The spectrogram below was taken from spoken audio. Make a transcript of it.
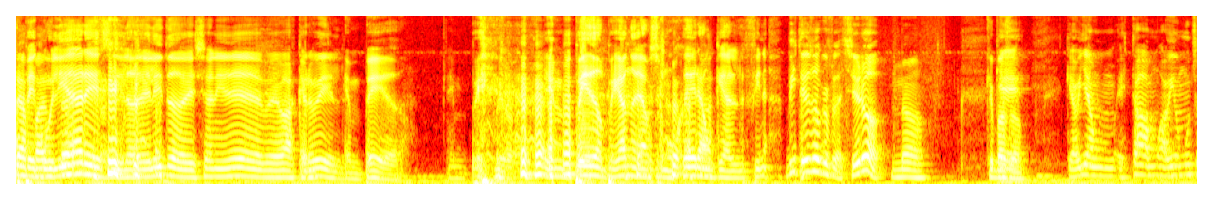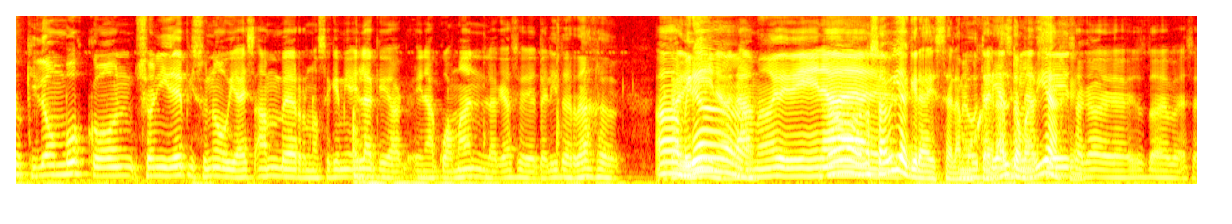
Criaturas peculiares y los delitos de Johnny Depp de Baskerville. En, en pedo. En pedo, en pedo pegándole a su mujer, aunque al final. ¿Viste eso que flashero? No. ¿Qué pasó? Que, que había, estaba, había muchos quilombos con Johnny Depp y su novia, es Amber, no sé qué, es la que en Aquaman, la que hace pelito de raja. Ah, mirá. divina, la muy divina. No, no sabía que era esa la Me mujer. gustaría Alto mal viaje. eh, eso está de PC.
